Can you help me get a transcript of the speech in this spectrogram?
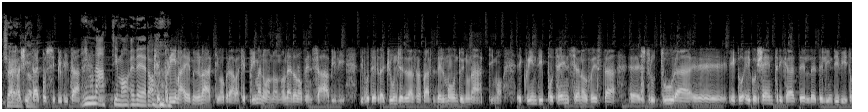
Certo. capacità e possibilità In un attimo, è vero. che prima, eh, in un attimo, brava, che prima non, non- non erano pensabili di poter raggiungere dall'altra parte del mondo in un attimo e quindi potenziano questa eh, struttura eh, ego- egocentrica del- dell'individuo.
